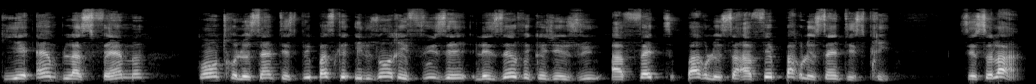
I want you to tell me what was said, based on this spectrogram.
qui est un blasphème contre le Saint-Esprit parce qu'ils ont refusé les œuvres que Jésus a faites par le fait par le Saint-Esprit. C'est cela.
